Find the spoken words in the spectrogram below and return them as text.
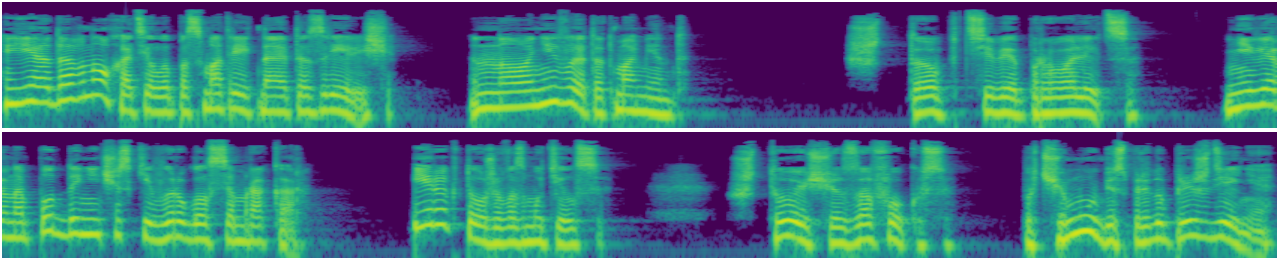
Я давно хотела посмотреть на это зрелище, но не в этот момент. «Чтоб тебе провалиться!» Неверно подданически выругался мракар. Ирок тоже возмутился. «Что еще за фокусы? Почему без предупреждения?»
